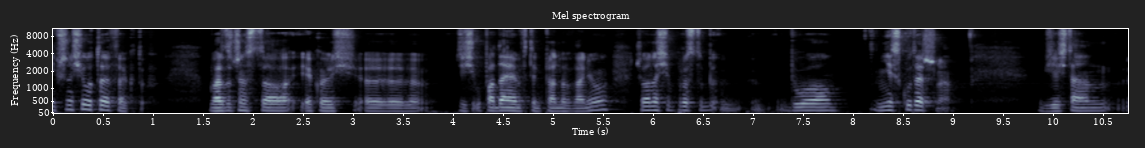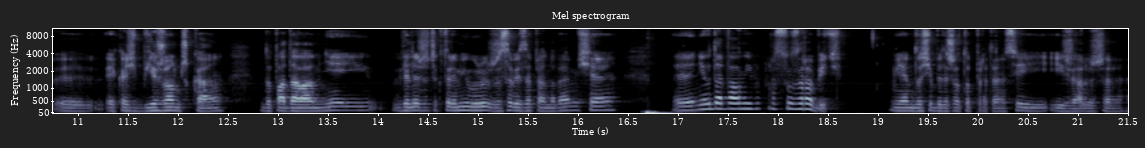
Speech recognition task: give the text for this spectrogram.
nie przynosiło to efektów. Bardzo często jakoś yy, gdzieś upadałem w tym planowaniu, czy ono się po prostu było nieskuteczne gdzieś tam y, jakaś bieżączka dopadała mnie i wiele rzeczy, które mimo, że sobie zaplanowałem się, y, nie udawało mi po prostu zrobić. Miałem do siebie też o to pretensje i, i żal, że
